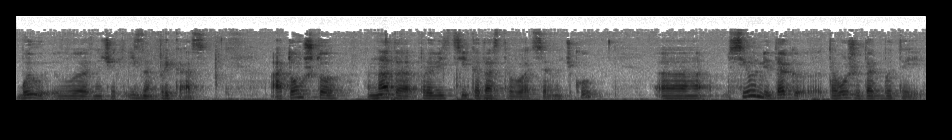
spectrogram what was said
был значит, издан приказ о том, что надо провести кадастровую оценочку силами того же DAG-БТИ.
